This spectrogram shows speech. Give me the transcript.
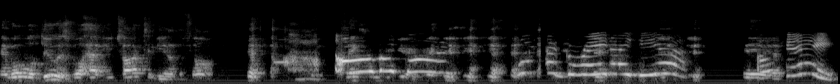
And what we'll do is we'll have you talk to me on the phone. oh my God, what a great idea! Yeah. Okay,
